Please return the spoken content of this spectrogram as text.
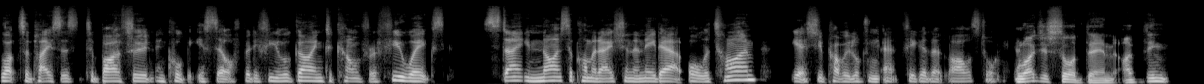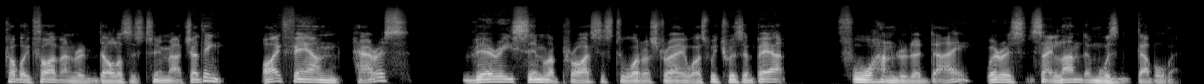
lots of places to buy food and cook it yourself. But if you were going to come for a few weeks, stay in nice accommodation and eat out all the time, yes, you're probably looking at figure that Lyle was talking about. Well, I just thought then, I think probably $500 is too much. I think I found Paris very similar prices to what Australia was, which was about 400 a day, whereas say London was double that.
